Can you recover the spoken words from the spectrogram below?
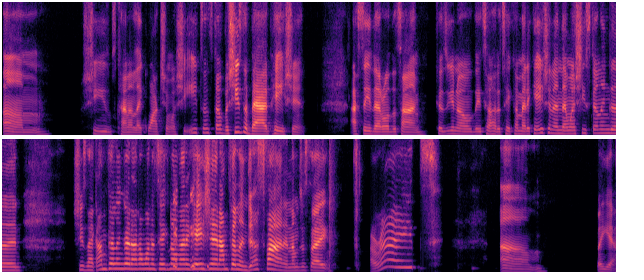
um, she's kind of like watching what she eats and stuff. But she's a bad patient. I say that all the time because you know they tell her to take her medication, and then when she's feeling good, she's like, "I'm feeling good. I don't want to take no medication. I'm feeling just fine." And I'm just like, "All right." Um, but yeah.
